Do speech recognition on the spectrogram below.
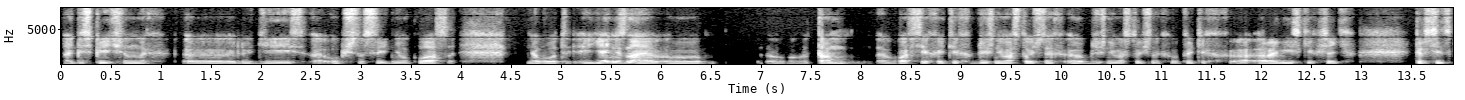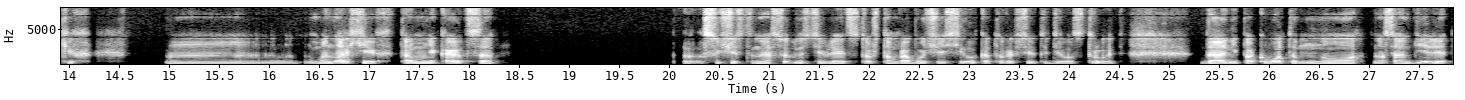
обеспеченных людей, общество среднего класса. Вот. Я не знаю, там во всех этих ближневосточных, ближневосточных, вот этих аравийских всяких персидских монархиях, там, мне кажется, э, существенной особенностью является то, что там рабочая сила, которая все это дело строит. Да, не по квотам, но на самом деле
